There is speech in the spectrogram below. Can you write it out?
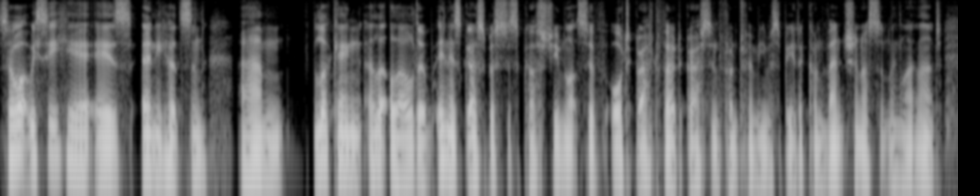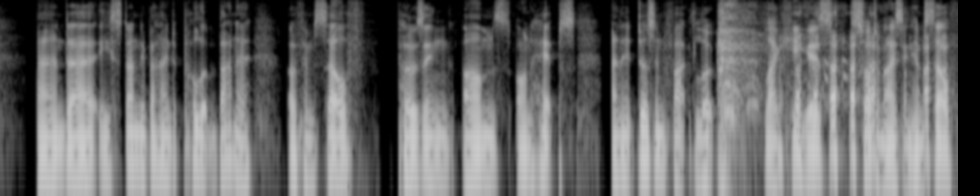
So what we see here is Ernie Hudson um, looking a little older in his Ghostbusters costume. Lots of autographed photographs in front of him. He must be at a convention or something like that. And uh, he's standing behind a pull-up banner of himself posing arms on hips. And it does in fact look like he is sodomizing himself.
